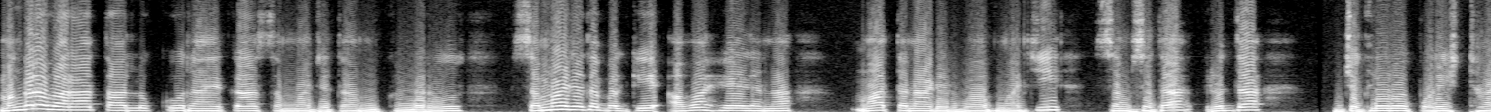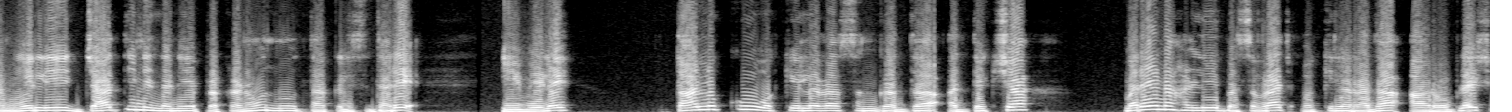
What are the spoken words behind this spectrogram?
ಮಂಗಳವಾರ ತಾಲೂಕು ನಾಯಕ ಸಮಾಜದ ಮುಖಂಡರು ಸಮಾಜದ ಬಗ್ಗೆ ಅವಹೇಳನ ಮಾತನಾಡಿರುವ ಮಾಜಿ ಸಂಸದ ವಿರುದ್ಧ ಜಗಳೂರು ಪೊಲೀಸ್ ಠಾಣೆಯಲ್ಲಿ ಜಾತಿ ನಿಂದನೆ ಪ್ರಕರಣವನ್ನು ದಾಖಲಿಸಿದ್ದಾರೆ. ಈ ವೇಳೆ ತಾಲೂಕು ವಕೀಲರ ಸಂಘದ ಅಧ್ಯಕ್ಷ ಮರೇನಹಳ್ಳಿ ಬಸವರಾಜ್, ವಕೀಲರಾದ ಆರ್ ಓಬ್ಳೇಶ್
